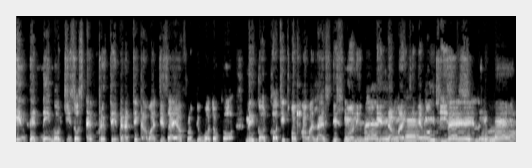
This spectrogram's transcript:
In the name of Jesus, everything that take our desire from the word of God, may God cut it off our lives this morning. Amen. In the mighty name of Jesus. Amen.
